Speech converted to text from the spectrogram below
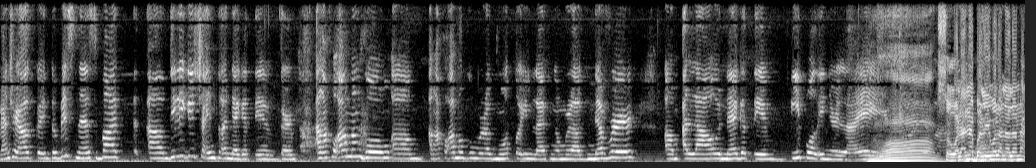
venture out ko into business, but um, dili gyud siya into a negative term. Ang ako amang gong, um, ang ako amang gong murag motto in life nga murag never um, allow negative people in your life. Oh. So wala na bali wala na lang na.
